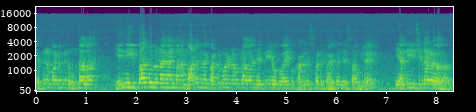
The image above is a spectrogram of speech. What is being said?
చెప్పిన మాట మీద ఉండాలా? ఎన్ని ఇబ్బందులు ఉన్నా కానీ మనం మాట మీద కట్టుబడి ఉండాలని చెప్పి ఒకవైపు కాంగ్రెస్ పార్టీ ప్రయత్నం చేస్తూ ఉంటే ఇవన్నీ చిల్లర వ్యవహారాలు.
